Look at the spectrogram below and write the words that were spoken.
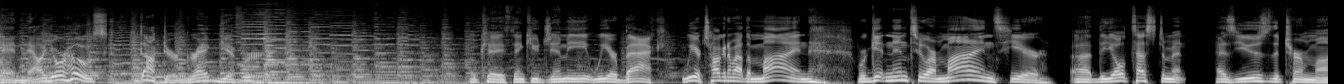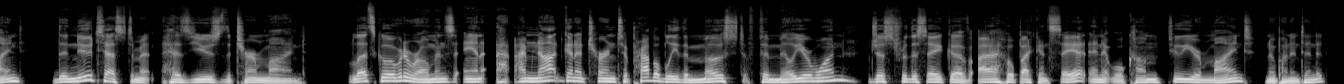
And now, your host, Dr. Greg Gifford. Okay, thank you, Jimmy. We are back. We are talking about the mind. We're getting into our minds here. Uh, the Old Testament has used the term mind, the New Testament has used the term mind. Let's go over to Romans. And I'm not going to turn to probably the most familiar one, just for the sake of I hope I can say it and it will come to your mind. No pun intended.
